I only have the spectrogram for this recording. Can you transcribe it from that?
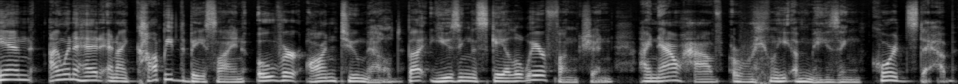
And I went ahead and I copied the bass line over onto Meld, but using the scale aware function, I now have a really amazing chord stab.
